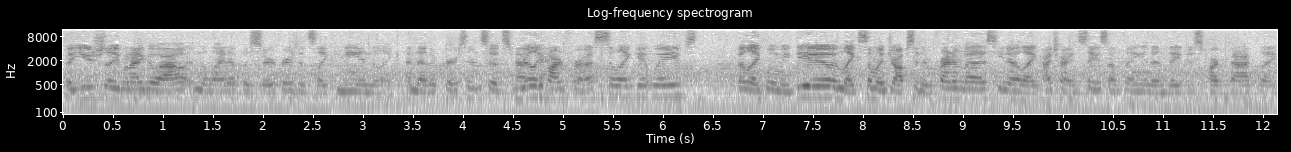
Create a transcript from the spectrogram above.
but usually when I go out in the lineup of surfers, it's like me and like another person, so it's really Okay. hard for us to like get waves. But like when we do, and like someone drops in in front of us, you know, like I try and say something, and then they just harp back like,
